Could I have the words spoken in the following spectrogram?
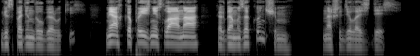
«Господин Долгорукий, — мягко произнесла она, — «когда мы закончим наши дела здесь,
